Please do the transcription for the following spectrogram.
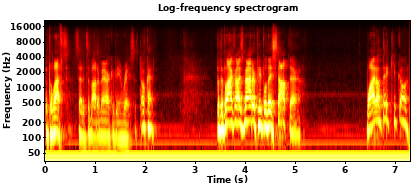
But the left said it's about America being racist. Okay. But the Black Lives Matter people, they stop there. Why don't they keep going?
